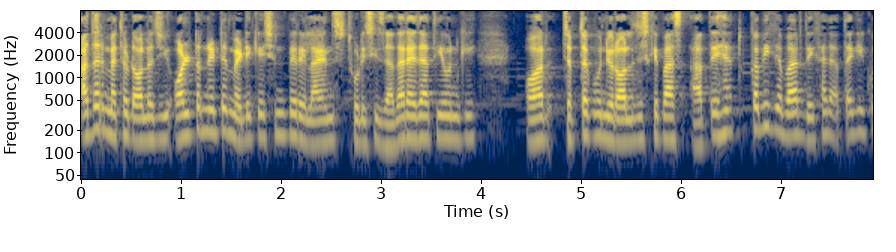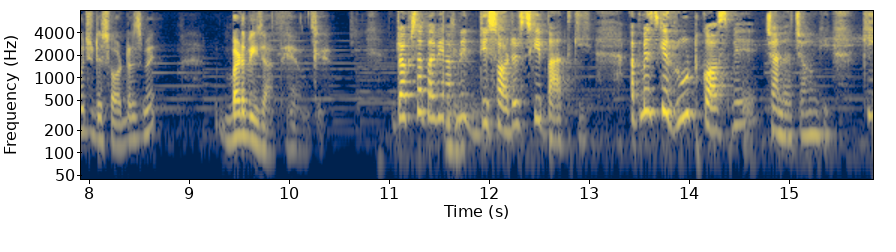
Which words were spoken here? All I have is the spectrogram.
अदर मेथोडोलॉजी ऑल्टरनेटिव मेडिकेशन पे रिलायंस थोड़ी सी ज़्यादा रह जाती है उनकी। और जब तक वो न्यूरोलॉजिस्ट के पास आते हैं तो कभी कभार देखा जाता है कि कुछ डिसऑर्डर्स में बढ़ भी जाते हैं उनके। डॉक्टर साहब अभी आपने डिसऑर्डर्स की बात की। अब मैं इसके रूट कॉज में जानना चाहूँगी कि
